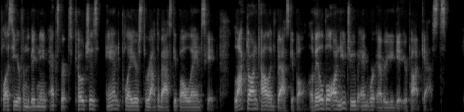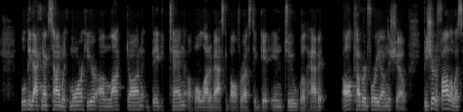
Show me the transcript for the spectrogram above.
plus hear from the big name experts, coaches, and players throughout the basketball landscape. Locked On College Basketball, available on YouTube and wherever you get your podcasts. We'll be back next time with more here on Locked On Big Ten. A whole lot of basketball for us to get into. We'll have it all covered for you on the show. Be sure to follow us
